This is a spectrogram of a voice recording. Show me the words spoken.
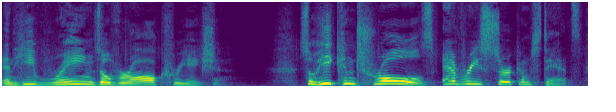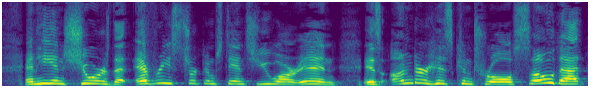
And he reigns over all creation. So he controls every circumstance. And he ensures that every circumstance you are in is under his control so that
